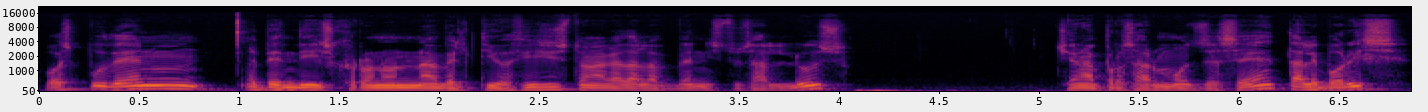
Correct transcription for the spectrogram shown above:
Ώσπου δεν επενδύεις χρόνο να βελτιωθεί στο να καταλαβαίνεις τους άλλου και να προσαρμόζεσαι, ταλαιπωρήσει.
